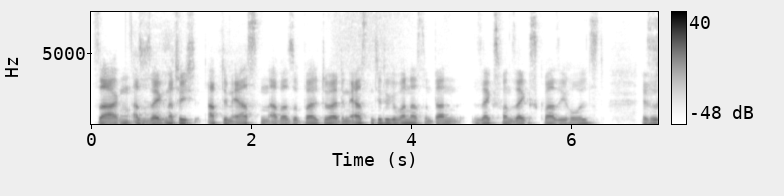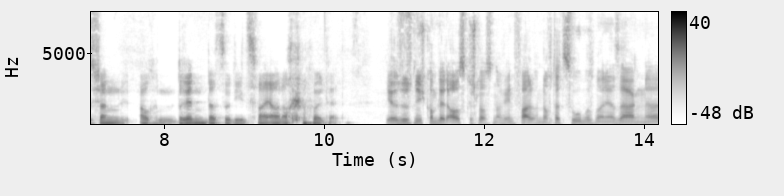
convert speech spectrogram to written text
sagen. Also natürlich ab dem ersten, aber sobald du halt den ersten Titel gewonnen hast und dann sechs von sechs quasi holst, ist es schon auch drin, dass du die zwei auch noch geholt hättest. Ja, es ist nicht komplett ausgeschlossen auf jeden Fall. Und noch dazu muss man ja sagen, ne,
